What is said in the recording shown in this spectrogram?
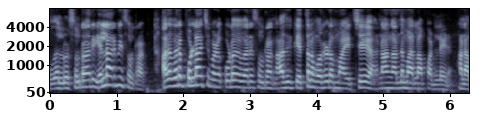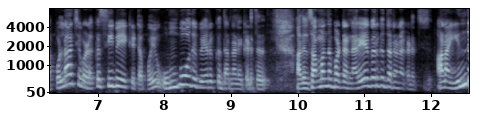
முதல்வர் சொல்கிறாரு எல்லாருமே சொல்கிறாங்க அதை வேற பொள்ளாச்சி வழக்கோட வேற சொல்கிறாங்க அதுக்கு எத்தனை வருடம் ஆயிடுச்சு நாங்கள் அந்த மாதிரிலாம் பண்ணலைன்னு ஆனால் பொள்ளாச்சி வழக்கு சிபிஐ கிட்ட போய் ஒம்பது பேருக்கு தண்டனை கிடைத்தது. அதில் சம்பந்தப்பட்ட நிறைய பேருக்கு தண்டனை கிடைச்சிச்சு. ஆனால் இந்த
